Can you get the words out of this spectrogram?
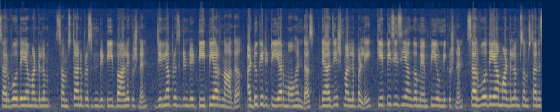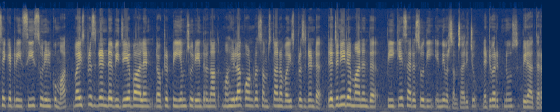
സർവോദയ മണ്ഡലം സംസ്ഥാന പ്രസിഡന്റ് ടി ബാലകൃഷ്ണൻ ജില്ലാ president T P R Nath advocate T R Mohandas Rajesh Mallappally K P C C അംഗം എം പി ഉണ്ണികൃഷ്ണൻ സർവോദയ മണ്ഡലം സംസ്ഥാന secretary C Sunilkumar vice president Vijayabalan doctor T M Surendranath Mahila Congress സംസ്ഥാന vice president Rajani Ramanand P K Saraswathi എന്നിവർ സംസാരിച്ചു. Network news Pilathara.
